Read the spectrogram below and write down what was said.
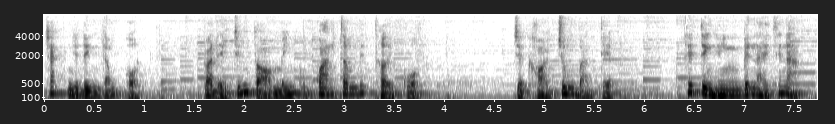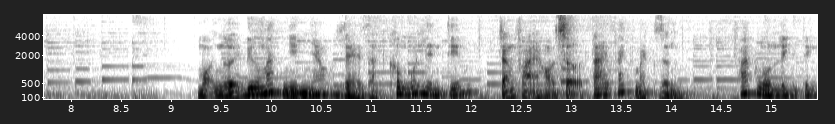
chắc như đinh đóng cột. Và để chứng tỏ mình cũng quan tâm đến thời cuộc, Trực hỏi chung bàn tiệc, thế tình hình bên này thế nào? Mọi người đưa mắt nhìn nhau rẻ rặt không muốn lên tiếng, chẳng phải họ sợ tai vách mạch rừng, phát ngôn linh tinh,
